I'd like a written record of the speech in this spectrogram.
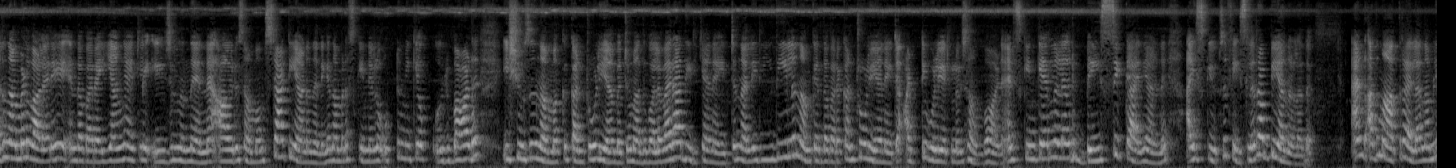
അത് നമ്മൾ വളരെ എന്താ പറയുക യങ് ആയിട്ടുള്ള ഏജിൽ നിന്ന് തന്നെ ആ ഒരു സംഭവം സ്റ്റാർട്ട് ചെയ്യുകയാണെന്നുണ്ടെങ്കിൽ നമ്മുടെ സ്കിന്നിൽ ഒട്ടുമിക്ക ഒരുപാട് ഇഷ്യൂസ് നമുക്ക് കൺട്രോൾ ചെയ്യാൻ പറ്റും. അതുപോലെ വരാതിരിക്കാനായിട്ട് നല്ല രീതിയിൽ നമുക്ക് എന്താ പറയുക കൺട്രോൾ ചെയ്യാനായിട്ട് അടിപൊളിയായിട്ടുള്ള ഒരു സംഭവമാണ്. ആൻഡ് സ്കിൻ കെയറിലുള്ള ഒരു ബേസിക് കാര്യമാണ് ഐസ് ക്യൂബ്സ് ഫേസിൽ റബ് ചെയ്യാന്നുള്ളത്. ആൻഡ് അത് മാത്രമല്ല നമ്മൾ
